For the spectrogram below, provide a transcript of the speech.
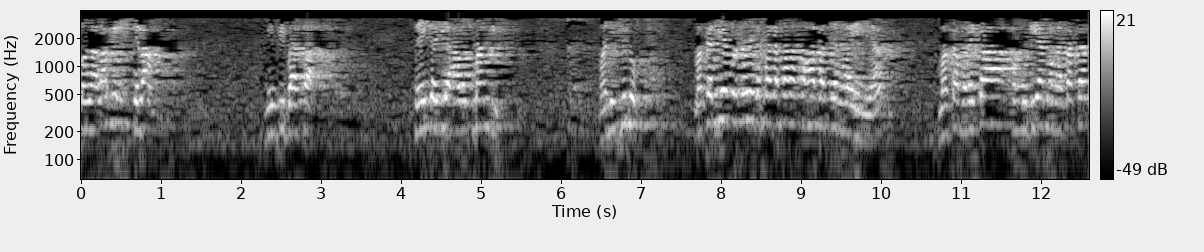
mengalami istilah mimpi basah. Sehingga dia harus mandi. Mandi junub. Maka dia bertanya kepada para sahabat yang lainnya. Maka mereka kemudian mengatakan,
